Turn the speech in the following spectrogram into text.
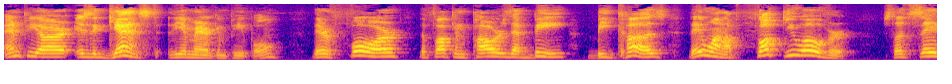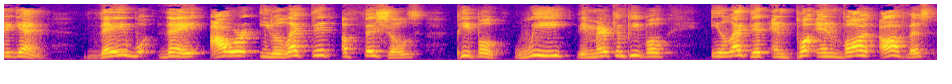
NPR is against the American people. They're for the fucking powers that be because they want to fuck you over. So let's say it again. They, they, our elected officials, people, we, the American people, elected and put in office,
